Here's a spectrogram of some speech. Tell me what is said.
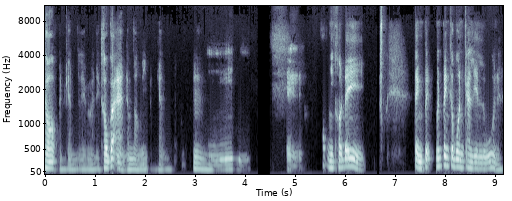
ชอบเหมือนกันอะไรประมาณนี้เขาก็อ่านทำนองนี้เหมือนกัน อืมอืมเออพวกนี้เขาได้ แต่งเป็นมันเป็นกระบวนการเรียนรู้อะนะ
